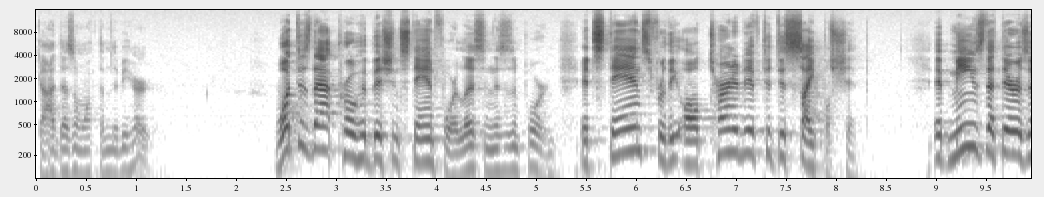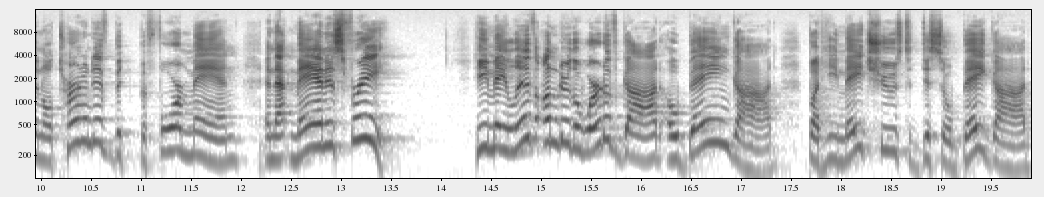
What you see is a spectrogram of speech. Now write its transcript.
God doesn't want them to be hurt. What does that prohibition stand for? Listen, this is important. It stands for the alternative to discipleship. It means that there is an alternative be- before man, and that man is free. He may live under the word of God, obeying God, but he may choose to disobey God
